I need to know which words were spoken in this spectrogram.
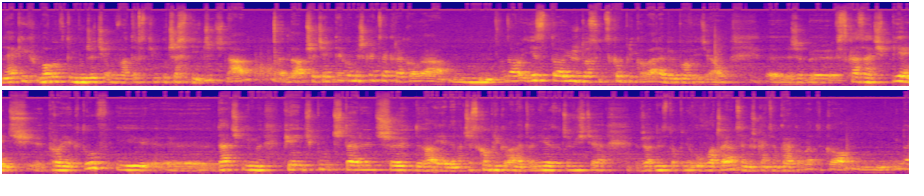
na jakich mogą w tym budżecie obywatelskim uczestniczyć. Na, dla przeciętnego mieszkańca Krakowa mm, no, jest to już dosyć skomplikowane, bym powiedział, żeby wskazać pięć projektów i dać im 5, 4, 3, 2, 1. Znaczy skomplikowane. To nie jest oczywiście w żadnym stopniu uwłaczające mieszkańcom Krakowa, tylko mm, no,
